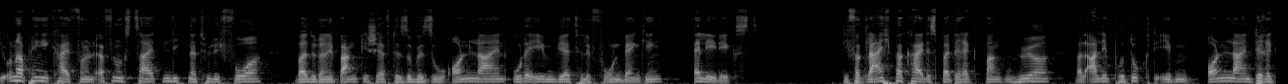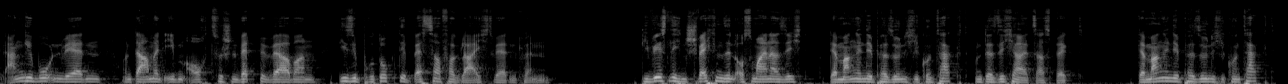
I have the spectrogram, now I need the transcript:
Die Unabhängigkeit von den Öffnungszeiten liegt natürlich vor, weil du deine Bankgeschäfte sowieso online oder eben via Telefonbanking erledigst. Die Vergleichbarkeit ist bei Direktbanken höher, weil alle Produkte eben online direkt angeboten werden und damit eben auch zwischen Wettbewerbern diese Produkte besser vergleicht werden können. Die wesentlichen Schwächen sind aus meiner Sicht der mangelnde persönliche Kontakt und der Sicherheitsaspekt. Der mangelnde persönliche Kontakt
